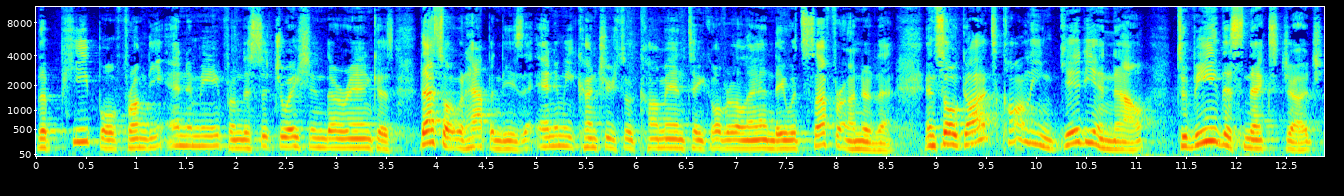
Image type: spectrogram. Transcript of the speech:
the people from the enemy, from the situation they're in, because that's what would happen. These enemy countries would come in, take over the land, they would suffer under that. And so God's calling Gideon now to be this next judge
